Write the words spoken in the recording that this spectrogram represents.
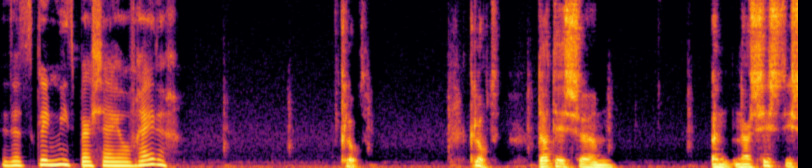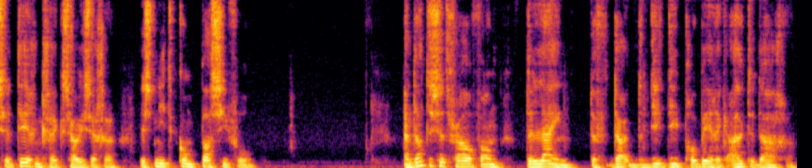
dat klinkt niet per se heel vredig. Klopt. Klopt. Dat is um, een narcistische teringgek, zou je zeggen, is niet compassievol. En dat is het verhaal van de lijn. De, die, die probeer ik uit te dagen.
